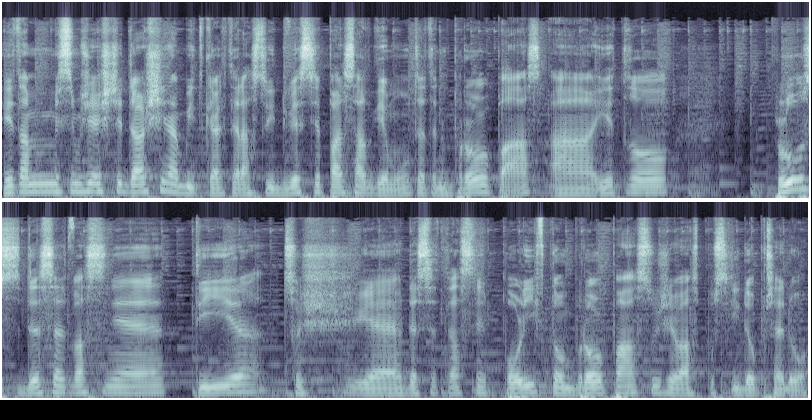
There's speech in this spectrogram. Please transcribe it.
Je tam, myslím, že ještě další nabídka, která stojí 250 gemů, to je ten Brawl Pass a je to plus 10 vlastně tier, což je 10 vlastně polí v tom Brawl Passu, že vás pustí dopředu.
